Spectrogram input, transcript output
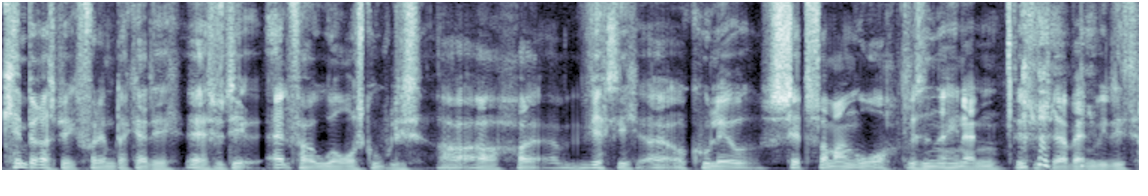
kæmpe respekt for dem, der kan det. Jeg synes, det er alt for uoverskueligt. Og, og, og virkelig at kunne lave sæt så mange ord ved siden af hinanden, det synes jeg er vanvittigt.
